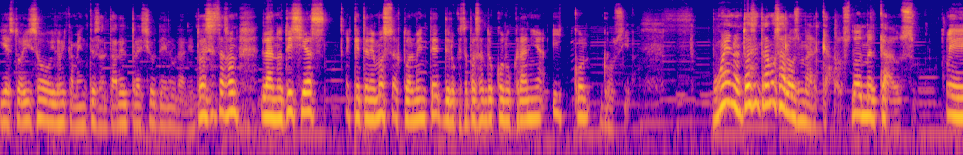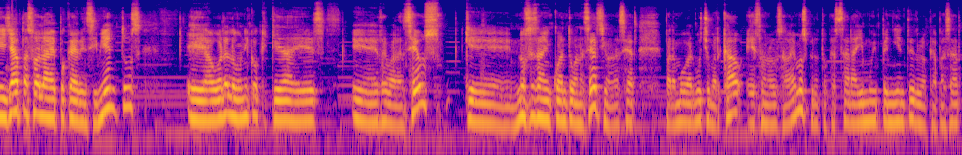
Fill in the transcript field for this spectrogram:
y esto hizo lógicamente saltar el precio del uranio. Entonces estas son las noticias que tenemos actualmente de lo que está pasando con Ucrania y con Rusia. Bueno, entonces entramos a los mercados. Los mercados. Eh, ya pasó a la época de vencimientos. Eh, ahora lo único que queda es eh, rebalanceos que no se saben cuánto van a ser, si van a ser para mover mucho mercado, eso no lo sabemos, pero toca estar ahí muy pendiente de lo que va a pasar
